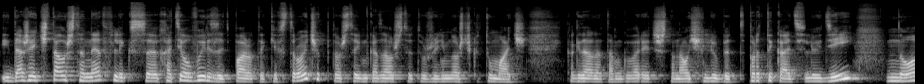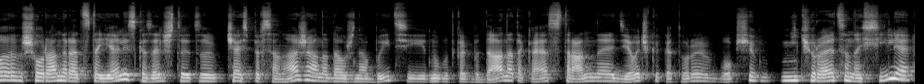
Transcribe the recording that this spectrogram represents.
И даже я читала, что Netflix э, хотел вырезать пару таких строчек, потому что им казалось, что это уже немножечко too much, когда она там говорит, что она очень любит протыкать людей, но шоураннеры отстояли и сказали, что это часть персонажа, она должна быть, и ну вот как бы да, она такая странная девочка, которая, в общем, не чурается насилия.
